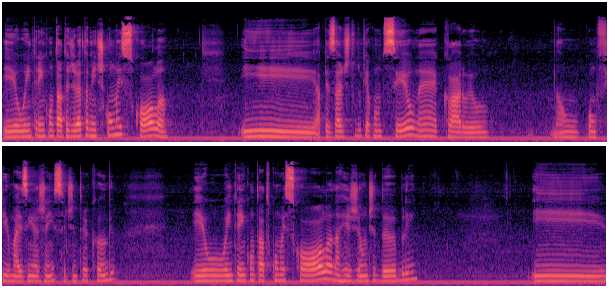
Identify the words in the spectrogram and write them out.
Eu entrei em contato diretamente com uma escola e apesar de tudo que aconteceu, né, claro, eu não confio mais em agência de intercâmbio. Eu entrei em contato com uma escola na região de Dublin e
